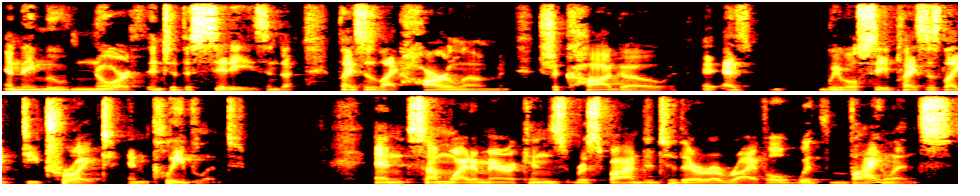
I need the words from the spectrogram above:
and they moved north into the cities, into places like Harlem and Chicago, as we will see places like Detroit and Cleveland. And some white Americans responded to their arrival with violence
